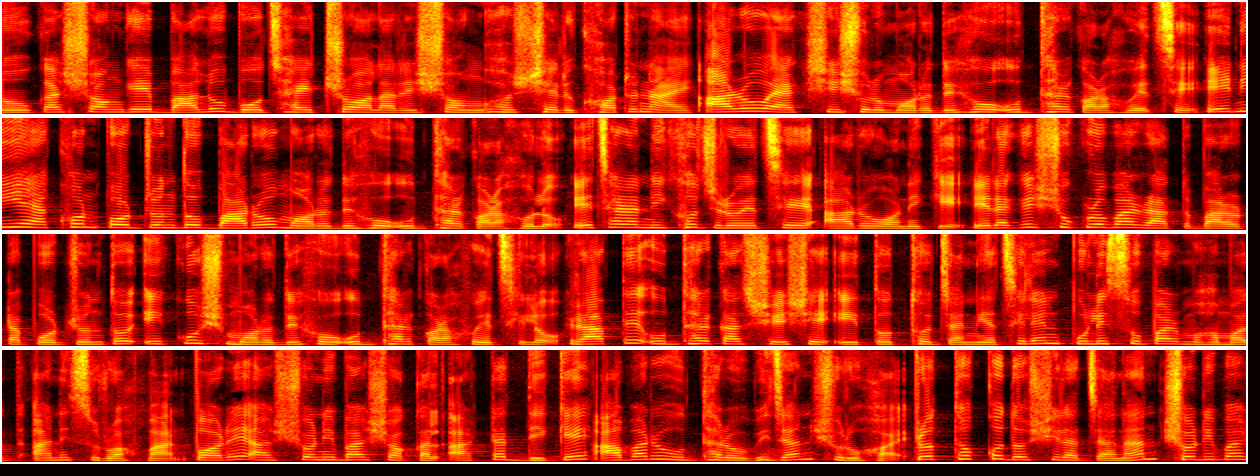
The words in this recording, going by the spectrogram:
নৌকার সঙ্গে বালু বোঝাই ট্রলারের সংঘর্ষের ঘটনায় আরও এক শিশুর মরদেহ উদ্ধার করা হয়েছে। এ নিয়ে এখন পর্যন্ত বারো মরদেহ উদ্ধার করা হলো। এছাড়া নিখোঁজ রয়েছে আরও অনেকে। এর আগে শুক্রবার রাত বারোটা পর্যন্ত একুশ মরদেহ উদ্ধার করা হয়েছিল। রাতে উদ্ধার কাজ শেষে এই তথ্য জানিয়েছিলেন পুলিশ সুপার মোহাম্মদ আনিসুর রহমান। পরে আজ শনিবার সকাল আটটার দিকে আবারও উদ্ধার অভিযান শুরু হয়। প্রত্যক্ষদর্শীরা জানান, শনিবার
